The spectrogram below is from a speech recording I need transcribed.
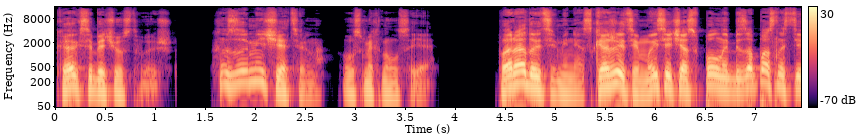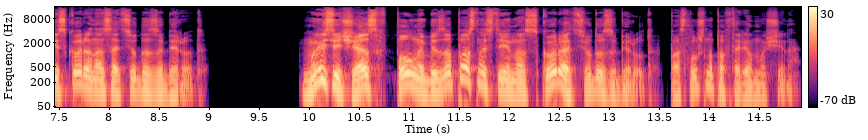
«Как себя чувствуешь?» «Замечательно», — усмехнулся я. «Порадуйте меня, скажите, мы сейчас в полной безопасности и скоро нас отсюда заберут». «Мы сейчас в полной безопасности, и нас скоро отсюда заберут», — послушно повторил мужчина.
